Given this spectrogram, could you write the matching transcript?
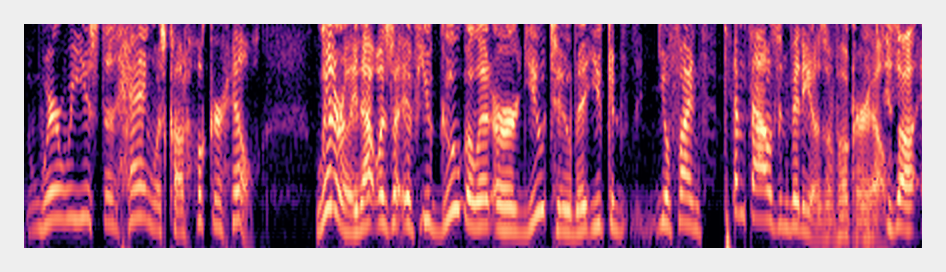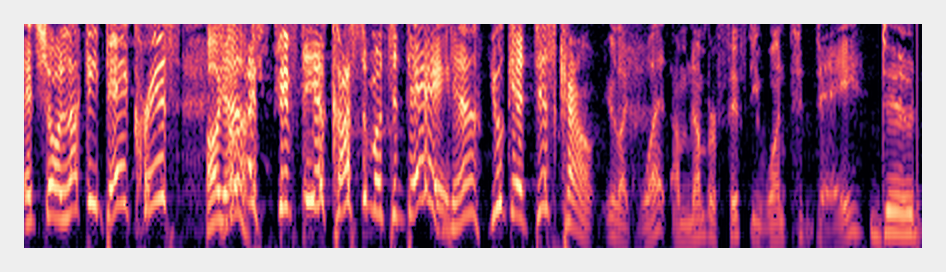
Where we used to hang was called Hooker Hill. Literally, that was if you Google it or YouTube it, you could you'll find ten thousand videos of Hooker Hill. He's all, it's your lucky day, Chris. Oh, yeah. You're my 50th customer today. Yeah. You get discount. You're like, what? I'm number 51 today? dude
